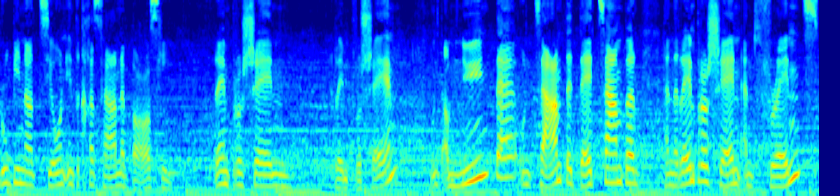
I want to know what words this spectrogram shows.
Rubination in der Kaserne Basel. Remprochaine, Remprochaine. Und am 9. und 10. Dezember haben Remprochaine and Friends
